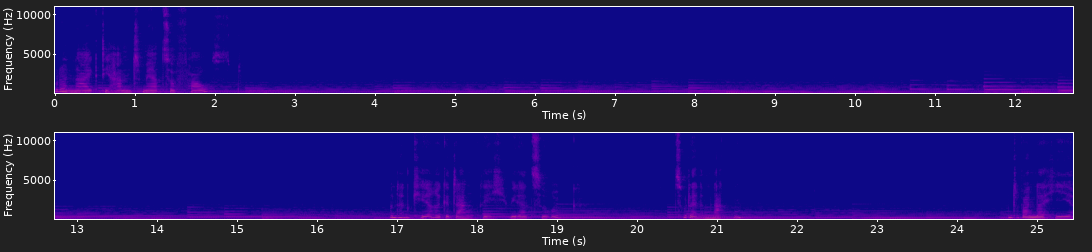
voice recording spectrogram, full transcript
oder neigt die Hand mehr zur Faust. Und dann kehre gedanklich wieder zurück zu deinem Nacken. Wander hier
